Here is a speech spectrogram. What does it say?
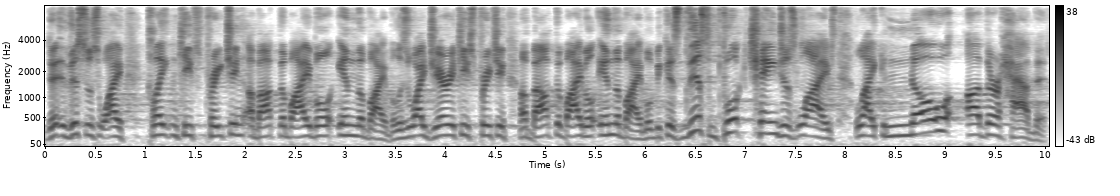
this is why Clayton keeps preaching about the Bible in the Bible. This is why Jerry keeps preaching about the Bible in the Bible, because this book changes lives like no other habit.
